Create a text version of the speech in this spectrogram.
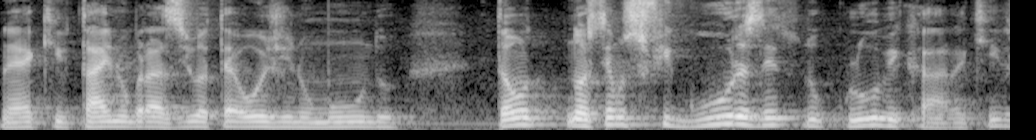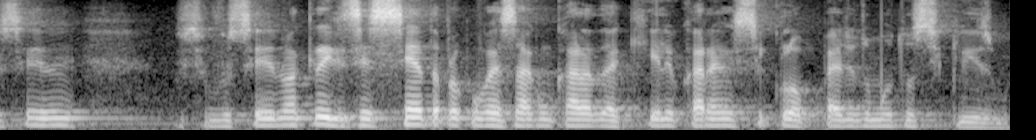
né? Que está aí no Brasil até hoje no mundo. Então nós temos figuras dentro do clube, cara, que você se você não acredita, você senta para conversar com um cara daquele, o cara é uma enciclopédia do motociclismo.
